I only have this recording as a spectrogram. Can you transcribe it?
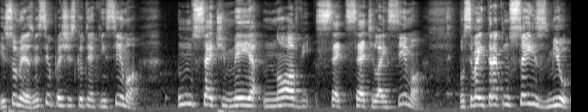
Isso mesmo, esse UPX que eu tenho aqui em cima, ó, 176977 lá em cima, ó, você vai entrar com 6 mil.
